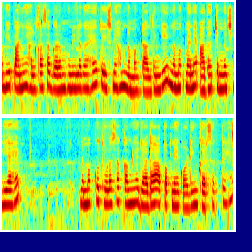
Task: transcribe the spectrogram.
अब ये पानी हल्का सा गर्म होने लगा है तो इसमें हम नमक डाल देंगे। नमक मैंने आधा चम्मच लिया है। नमक को थोड़ा सा कम या ज़्यादा आप अपने अकॉर्डिंग कर सकते हैं।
